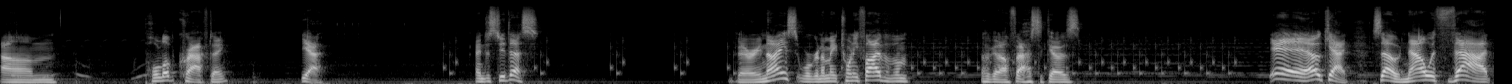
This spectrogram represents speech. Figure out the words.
Um, pull up crafting. Yeah. And just do this. Very nice. We're gonna make 25 of them. Look at how fast it goes. Yeah, okay. So now with that,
